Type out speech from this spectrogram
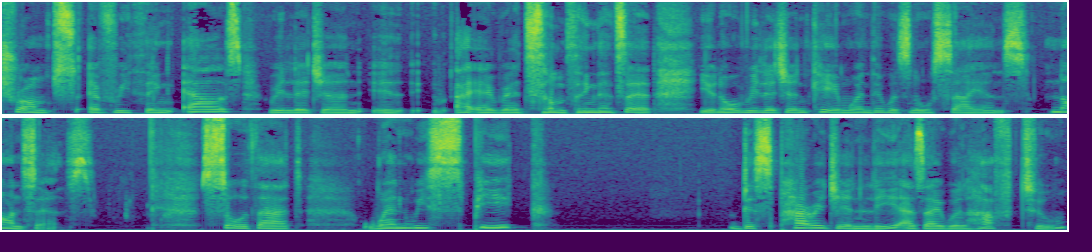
trumps everything else. Religion, is, I, I read something that said, you know, religion came when there was no science. Nonsense so that when we speak disparagingly, as I will have to,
